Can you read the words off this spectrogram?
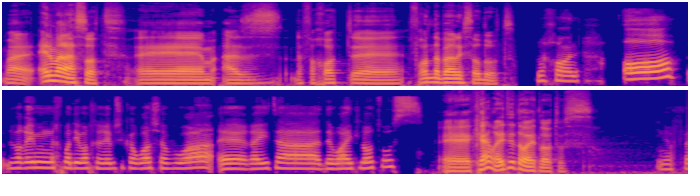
מה, אין מה לעשות. אמ, אז לפחות, אה, לפחות נדבר על הישרדות. נכון. או דברים נחמדים אחרים שקרו השבוע, אה, ראית The White Lotus? כן, ראיתי את ה White Lotus. יפה.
